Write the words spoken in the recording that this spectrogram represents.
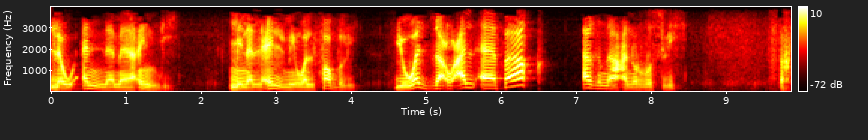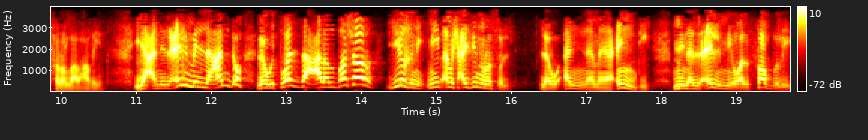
لو أن ما عندي من العلم والفضل يوزع على الآفاق أغنى عن الرسل. استغفر الله العظيم. يعني العلم اللي عنده لو اتوزع على البشر يغني يبقى مش عايزين رسل. لو أن ما عندي من العلم والفضل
